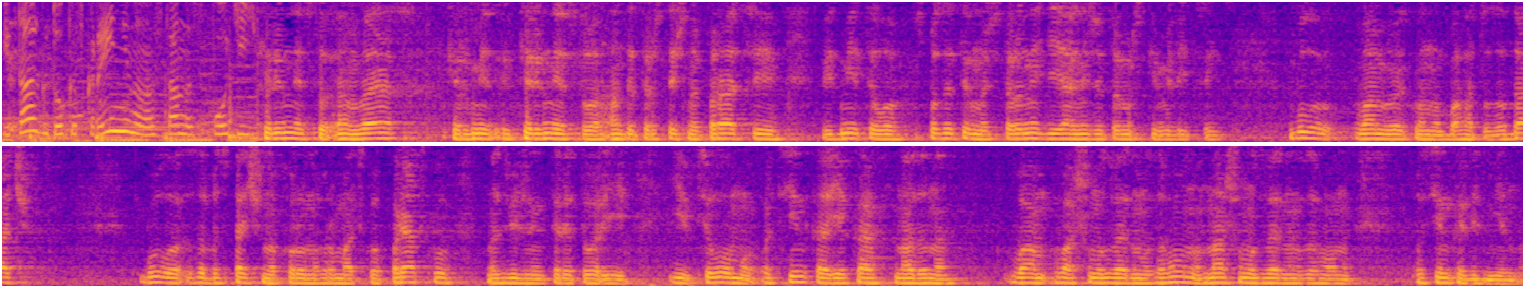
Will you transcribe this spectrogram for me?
І так, доки в країні не настане спокій. Керівництво МВС, кермі- керівництво антитерористичної операції відмітило з позитивної сторони діяльність Житомирської міліції. Було вам виконано багато задач. Було забезпечено охорону громадського порядку на звільненій території і в цілому оцінка, яка надана вам, вашому зведеному загону, нашому зведеному загону, оцінка відмінна.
